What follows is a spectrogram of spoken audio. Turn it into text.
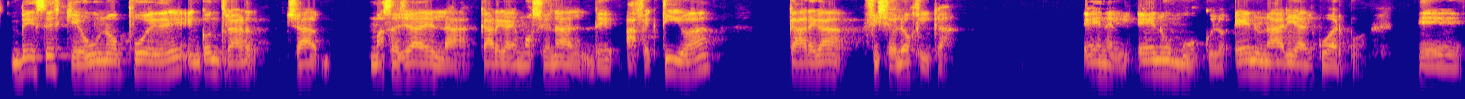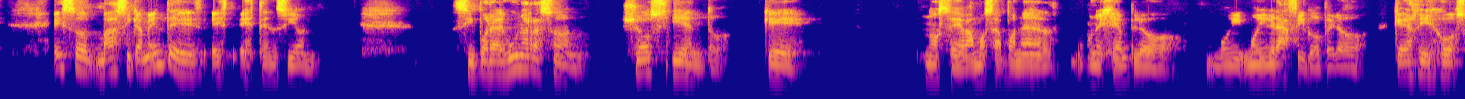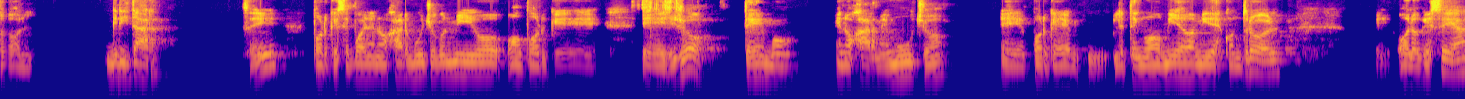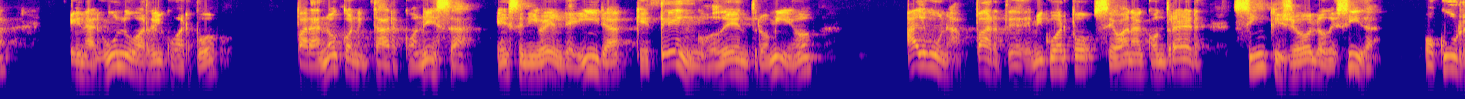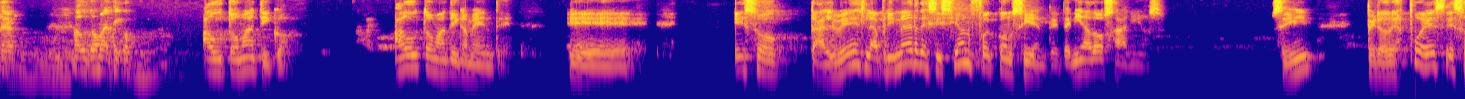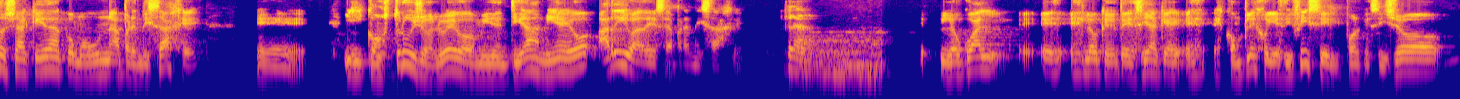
veces que uno puede encontrar ya más allá de la carga emocional de afectiva, carga fisiológica en, el, en un músculo, en un área del cuerpo. Eh, eso básicamente es, tensión. Si por alguna razón yo siento que, no sé, vamos a poner un ejemplo muy, muy gráfico, pero que es riesgoso gritar, ¿sí? porque se pueden enojar mucho conmigo o porque eh, yo temo enojarme mucho eh, porque le tengo miedo a mi descontrol eh, o lo que sea, en algún lugar del cuerpo, para no conectar con esa, ese nivel de ira que tengo dentro mío, algunas partes de mi cuerpo se van a contraer sin que yo lo decida. Ocurre. Automático. Automático. Automáticamente. Eh, eso tal vez la primera decisión fue consciente, tenía dos años. ¿Sí? Pero después eso ya queda como un aprendizaje. Eh, y construyo luego mi identidad, mi ego, arriba de ese aprendizaje. Claro. Lo cual es, lo que te decía que es, complejo y es difícil, porque si yo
